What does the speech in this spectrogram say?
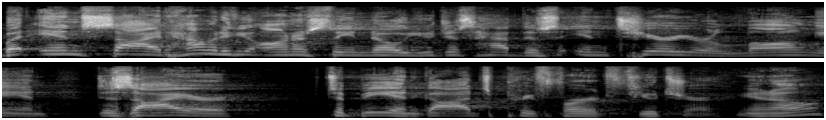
But inside, how many of you honestly know you just have this interior longing and desire to be in God's preferred future, you know?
